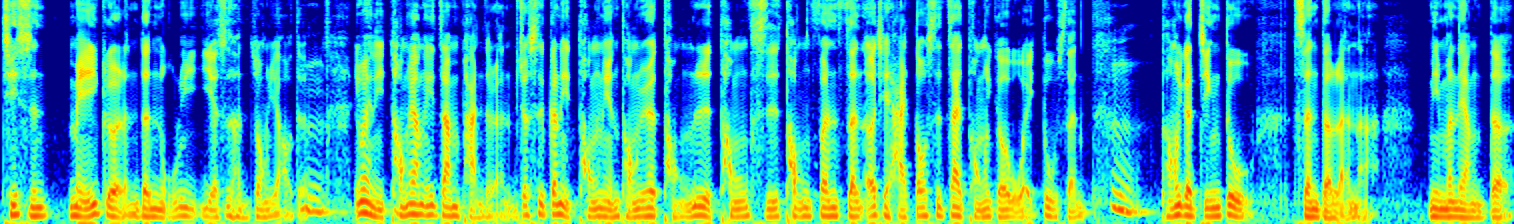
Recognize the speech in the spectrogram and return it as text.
其实每一个人的努力也是很重要的。嗯，因为你同样一张盘的人，就是跟你同年同月同日同时同分生，而且还都是在同一个纬度生，嗯，同一个经度生的人啊，你们俩的。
